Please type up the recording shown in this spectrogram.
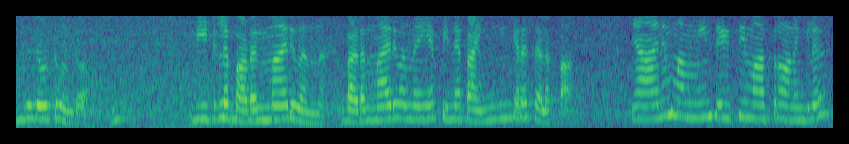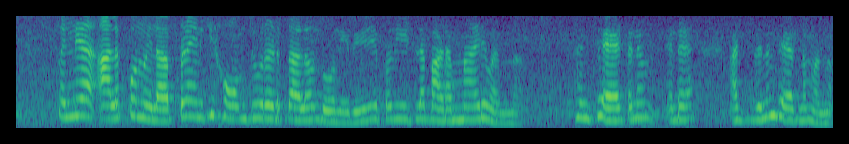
ഉള്ളിലോട്ട് കൊണ്ടുപോകാം വീട്ടിലെ ഭടന്മാർ വന്ന്. ഭടന്മാർ വന്നു കഴിഞ്ഞാൽ പിന്നെ ഭയങ്കര ചിലപ്പാണ് ഞാനും മമ്മിയും ചേച്ചിയും മാത്രമാണെങ്കിൽ വലിയ അലപ്പൊന്നുമില്ല. അപ്പോഴേ എനിക്ക് ഹോം ടൂർ എടുത്താലോ എന്ന് തോന്നിയത്. ഇപ്പോൾ വീട്ടിലെ ഭടന്മാർ വന്ന്. ചേട്ടനും എന്റെ അച്ഛനും ചേട്ടനും വന്നു.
